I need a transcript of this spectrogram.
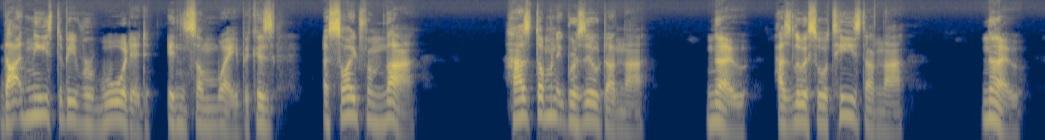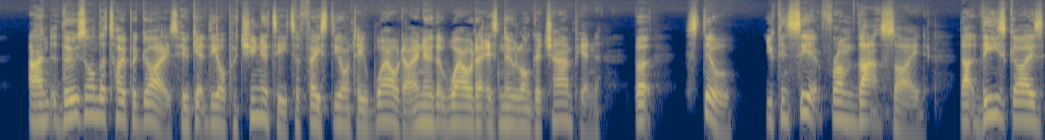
That needs to be rewarded in some way because aside from that, has Dominic Breazeale done that? No. Has Luis Ortiz done that? No. And those are the type of guys who get the opportunity to face Deontay Wilder. I know that Wilder is no longer champion, but still, you can see it from that side that these guys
